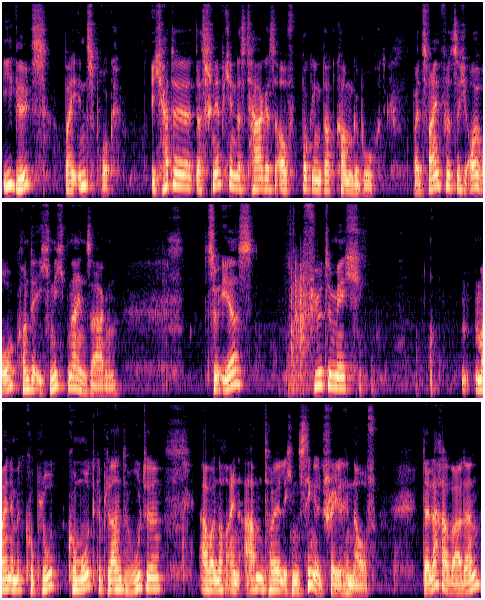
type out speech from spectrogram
Eagles bei Innsbruck. Ich hatte das Schnäppchen des Tages auf Booking.com gebucht. Bei 42 Euro konnte ich nicht Nein sagen. Zuerst führte mich meine mit Komoot geplante Route aber noch einen abenteuerlichen Single Trail hinauf. Der Lacher war dann,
